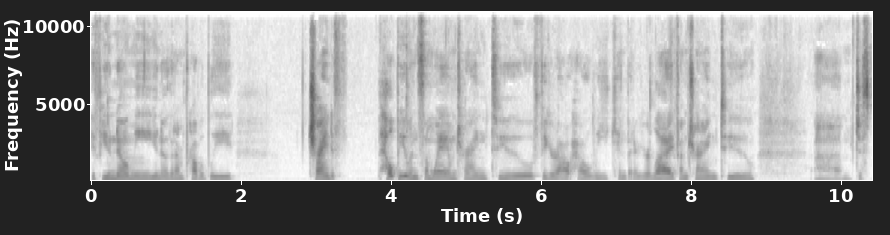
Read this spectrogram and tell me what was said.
if you know me, you know that I'm probably trying to f- help you in some way. I'm trying to figure out how we can better your life. I'm trying to um, just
